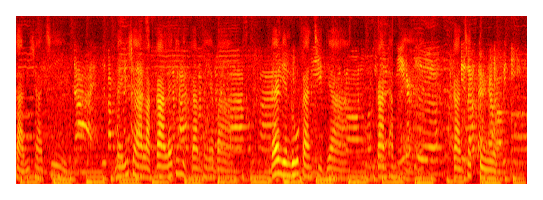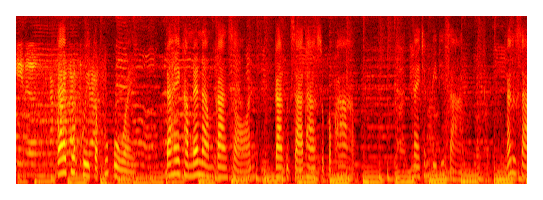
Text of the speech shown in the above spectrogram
ศาสตร์วิชาชีพ ในวิชาหลักการและเทคนิคการพยาบาล ได้เรียนรู้การฉีดยา การทำแผลการเช็คตัว ได้พูดคุยกับผู้ป่วย ได้ให้คำแนะนำการสอน การปรึกษาทางสุขภาพ ในชั้นปีที่ 3 นักศึกษา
